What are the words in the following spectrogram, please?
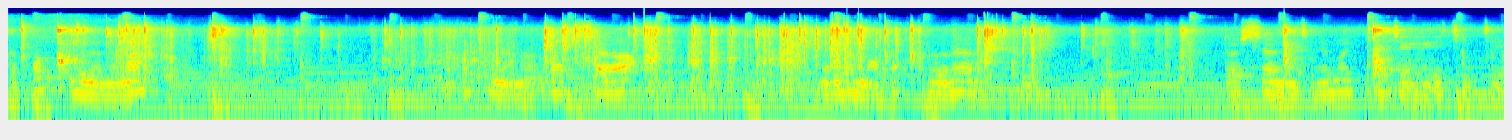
cái bắp kia là nó bắp kia là nó đọc sợ nếu là mỏ bắp kia đó thì tôi sợ là chỉ chế chế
